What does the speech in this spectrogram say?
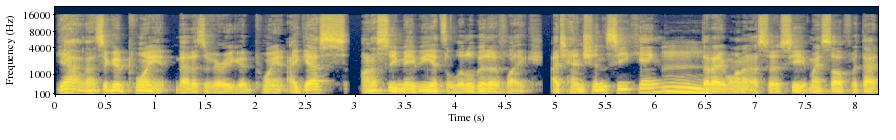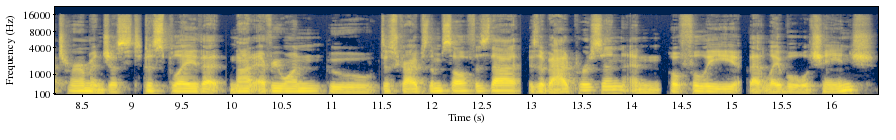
Yeah, that's a good point. That is a very good point. I guess, honestly, maybe it's a little bit of like attention seeking Mm. that I want to associate myself with that term and just display that not everyone who describes themselves as that is a bad person. And hopefully that label will change.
